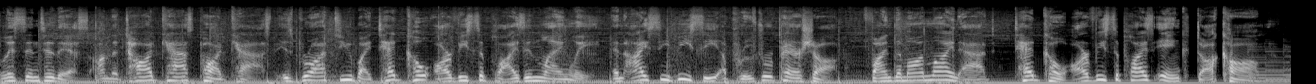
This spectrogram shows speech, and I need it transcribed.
Listen to this on the Toddcast podcast is brought to you by Tedco RV Supplies in Langley, an ICBC approved repair shop. Find them online at tedcorvsuppliesinc.com.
